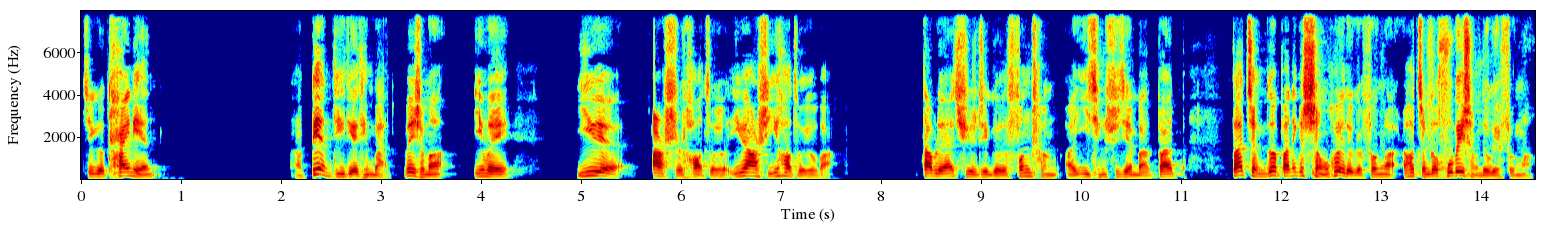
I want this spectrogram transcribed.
这个开年啊，遍地跌停板。为什么？因为一月二十号左右，一月二十一号左右吧，W H 这个封城啊，疫情事件把把把整个把那个省会都给封了，然后整个湖北省都给封了。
